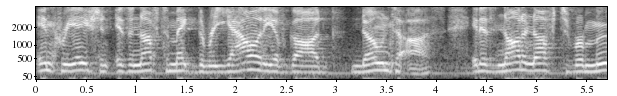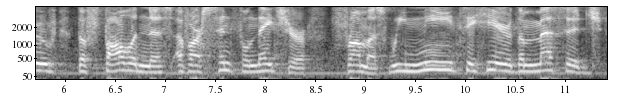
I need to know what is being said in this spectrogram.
in creation is enough to make the reality of God known to us, it is not enough to remove the fallenness of our sinful nature from us. We need to hear the message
